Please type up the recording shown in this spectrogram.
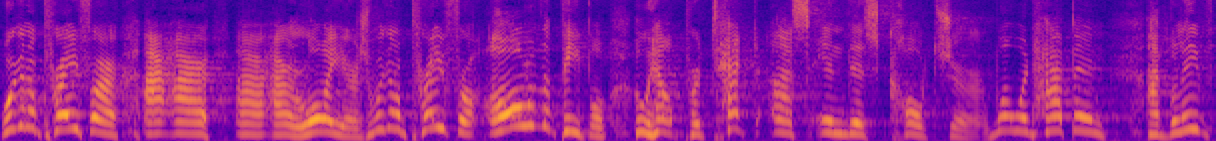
We're going to pray for our, our, our, our, lawyers. We're going to pray for all of the people who help protect us in this culture. What would happen? I believe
